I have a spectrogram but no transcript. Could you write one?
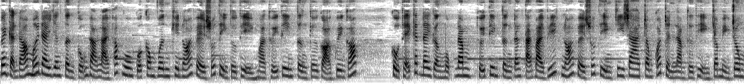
Bên cạnh đó, mới đây dân tình cũng đào lại phát ngôn của Công Vinh khi nói về số tiền từ thiện mà Thủy Tiên từng kêu gọi quyên góp. Cụ thể cách đây gần một năm, Thủy Tiên từng đăng tải bài viết nói về số tiền chi ra trong quá trình làm từ thiện cho miền Trung,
